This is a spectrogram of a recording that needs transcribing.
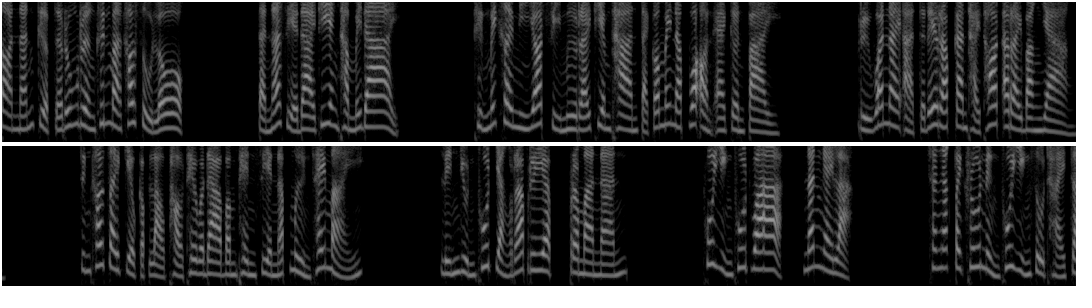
ตอนนั้นเกือบจะรุ่งเรืองขึ้นมาเข้าสู่โลก แต่น่าเสียดายที่ยังทำไม่ได้ ถึงไม่เคยมียอดฝีมือไร้เทียมทาน แต่ก็ไม่นับว่าอ่อนแอเกินไป หรือว่านายอาจจะได้รับการถ่ายทอดอะไรบางอย่าง จึงเข้าใจเกี่ยวกับเหล่าเผ่าเทวดาบำเพ็ญเซียนนับหมื่นใช่ไหมหลินหยุนพูดอย่างราบเรียบ ประมาณนั้น ผู้หญิงพูดว่า นั่นไงล่ะชะงักไปครู่หนึ่งผู้หญิงสูดหายใจ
